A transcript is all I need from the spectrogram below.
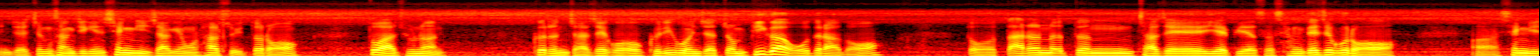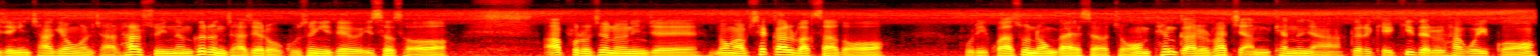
이제 정상적인 생리 작용을 할 수 있도록 도와주는 그런 자재고 그리고 이제 좀 비가 오더라도 또 다른 어떤 자재에 비해서 상대적으로 어, 생리적인 작용을 잘 할 수 있는 그런 자재로 구성이 되어 있어서 앞으로 저는 이제 농업 색깔 박사도 우리 과수 농가에서 좋은 평가를 받지 않겠느냐 그렇게 기대를 하고 있고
